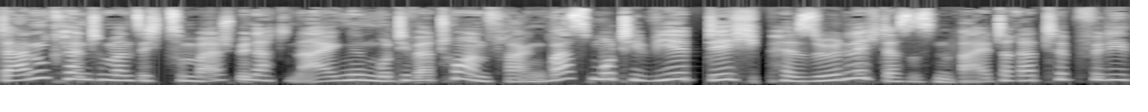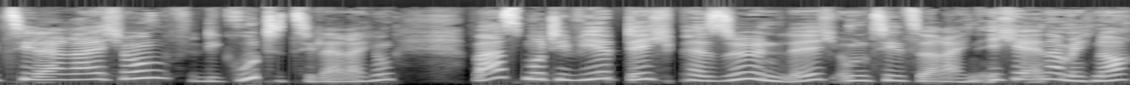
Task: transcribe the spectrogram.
dann könnte man sich zum Beispiel nach den eigenen Motivatoren fragen. Was motiviert dich persönlich? Das ist ein weiterer Tipp für die Zielerreichung, für die gute Zielerreichung. Was motiviert dich persönlich, um Ziel zu erreichen? Ich erinnere mich noch,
